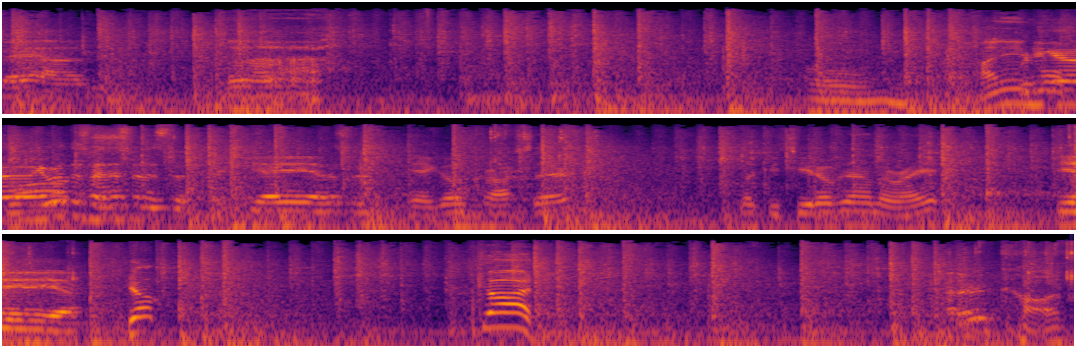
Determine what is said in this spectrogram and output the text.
bad. Ugh. Oh, I need Where'd he more go? He went this way, this way, this way. Yeah, yeah, yeah, this way. Yeah, go across there. Look, you see it over there on the right? Yeah, yeah, yeah. Yep. God. God.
